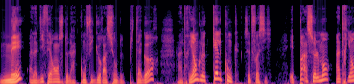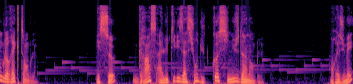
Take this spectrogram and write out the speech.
mais, à la différence de la configuration de Pythagore, un triangle quelconque cette fois-ci, et pas seulement un triangle rectangle. Et ce, grâce à l'utilisation du cosinus d'un angle. En résumé,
